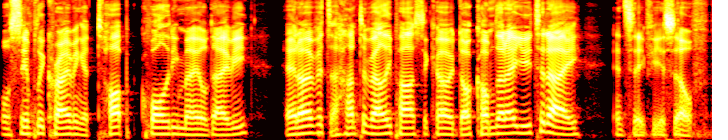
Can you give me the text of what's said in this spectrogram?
or simply craving a top quality meal, Davey, head over to huntervalleypastaco.com.au today and see for yourself.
